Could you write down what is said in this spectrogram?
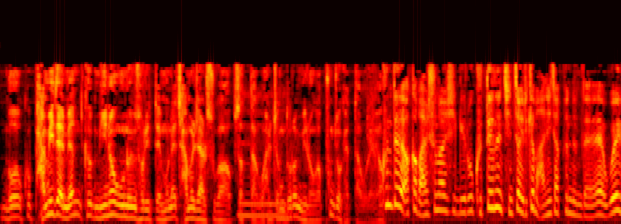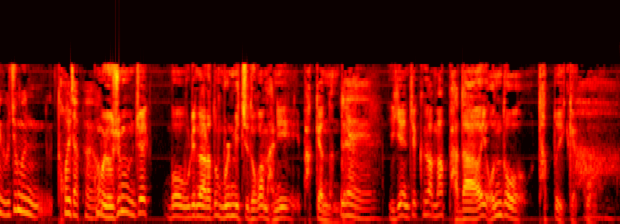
뭐그 밤이 되면 그 민어 우는 소리 때문에 잠을 잘 수가 없었다고 음. 할 정도로 민어가 풍족했다고 그래요. 근데 아까 말씀하시기로 그때는 진짜 이렇게 많이 잡혔는데 왜 요즘은 덜 잡혀요? 뭐 요즘 이제 뭐 우리나라도 물밑지도가 많이 바뀌었는데 예. 이게 이제 그 아마 바다의 온도 탓도 있겠고 아,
